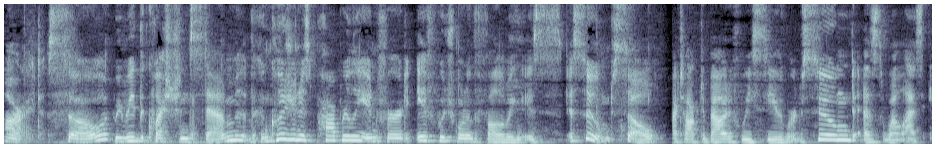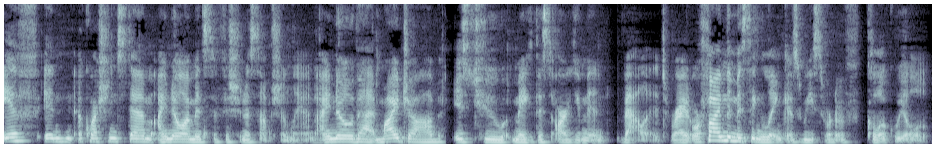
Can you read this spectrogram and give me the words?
All right, so we read the question stem. The conclusion is properly inferred if which one of the following is assumed. So I talked about if we see the word assumed as well as if in a question stem, I know I'm in sufficient assumption land. I know that my job is to make this argument valid, right? Or find the missing link, as we sort of colloquial,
